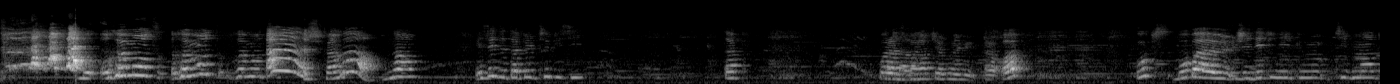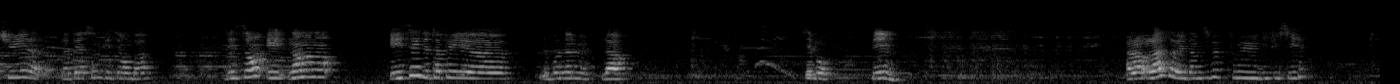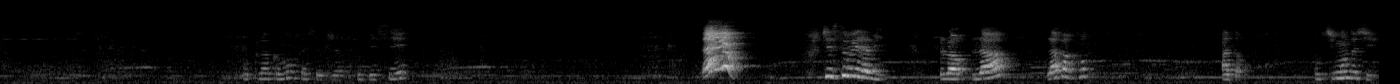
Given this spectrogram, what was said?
Remonte, remonte, remonte. Ah, je suis pas mort. Non. Essaye de taper le truc ici. Tape. Voilà, Voilà. c'est pas grave, tu l'as quand même eu. Alors hop. Oups. Bon bah euh, j'ai définitivement tué la, la personne qui était en bas. Descends et... Non, non, non. Et essaye de taper euh, le bonhomme là. C'est bon. Bim. Alors là, ça va être un petit peu plus difficile. Donc là, comment on fait ça déjà Faut baisser? Ah Je t'ai sauvé la vie. Alors là, là par contre... Attends. Faut que tu montes dessus.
